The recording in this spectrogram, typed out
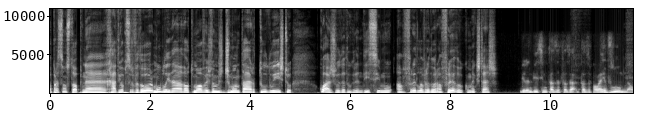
Operação Stop na Rádio Observador, mobilidade, automóveis, vamos desmontar tudo isto com a ajuda do grandíssimo Alfredo Lavrador. Alfredo, como é que estás? Grandíssimo, estás a, fazer, estás a falar em volume, não?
